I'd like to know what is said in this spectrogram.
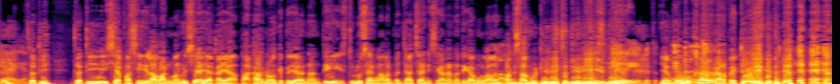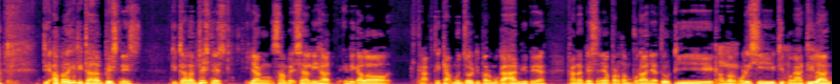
Ya. Iya. Jadi jadi siapa sih lawan manusia ya kayak Pak Karno gitu ya. Nanti dulu saya ngelawan penjajah nih, sekarang nanti kamu ngelawan Lawan bangsamu diri sendiri diri gitu. sendiri, ya. betul. Yang Eh, mau kar karpe gitu ya. Nah, di, apalagi di dalam bisnis. Di dalam bisnis yang sampai saya lihat, ini kalau ka- tidak muncul di permukaan gitu ya. Karena biasanya pertempurannya tuh di kantor Di- polisi, di pengadilan,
